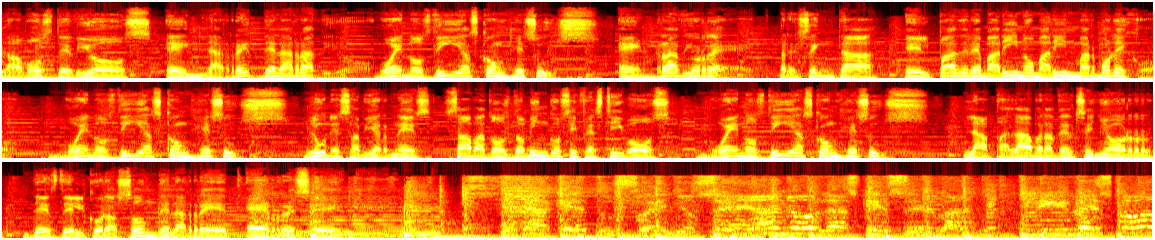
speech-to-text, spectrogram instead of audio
La voz de Dios en la red de la radio. Buenos días con Jesús en Radio Red. Presenta el Padre Marino Marín Marmolejo. Buenos días con Jesús. Lunes a viernes, sábados, domingos y festivos. Buenos días con Jesús. La palabra del Señor desde el corazón de la red RCN. Deja que tus sueños sean olas que se van, libres como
